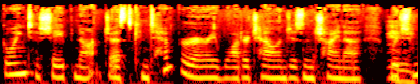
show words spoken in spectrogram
going to shape not just contemporary water challenges in China, which mm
